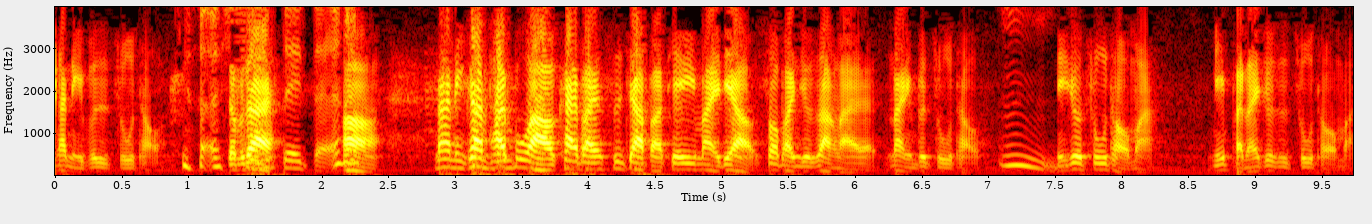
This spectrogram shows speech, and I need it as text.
那你不是猪头 对不对？对的，啊？那你看盘不好，开盘市价把天域卖掉，收盘就上来了，那你不是猪头？嗯你就猪头嘛，你本来就是猪头嘛。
